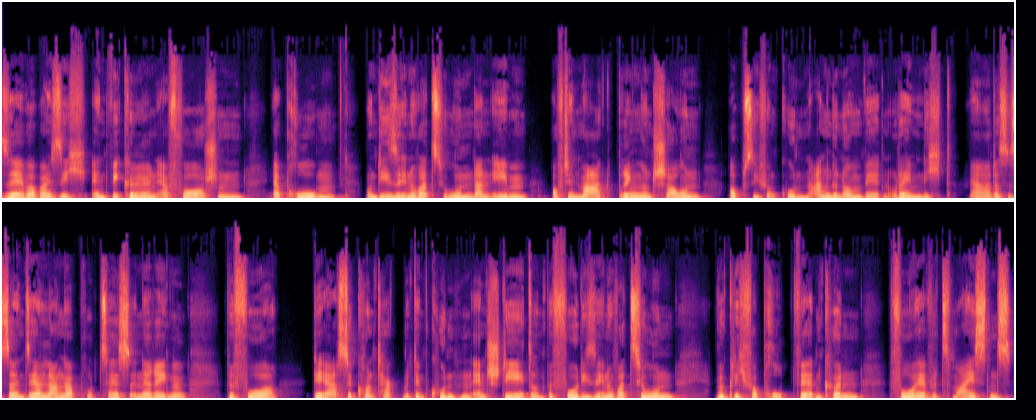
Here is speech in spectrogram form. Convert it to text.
selber bei sich entwickeln, erforschen, erproben und diese Innovationen dann eben auf den Markt bringen und schauen, ob sie vom Kunden angenommen werden oder eben nicht. Ja, das ist ein sehr langer Prozess in der Regel, bevor der erste Kontakt mit dem Kunden entsteht und bevor diese Innovationen wirklich verprobt werden können. Vorher wird es meistens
